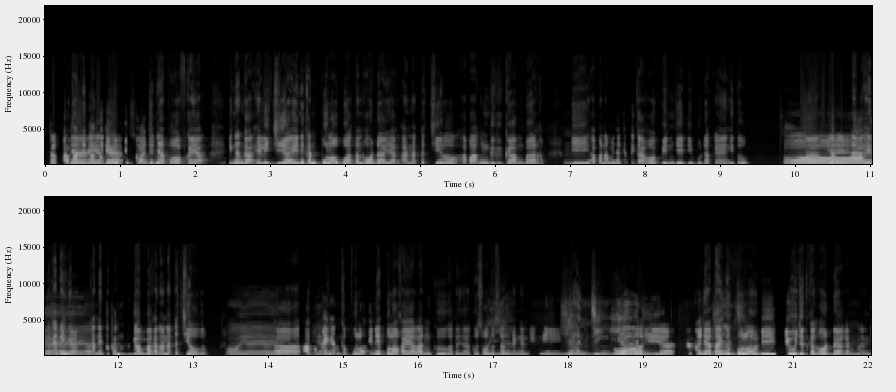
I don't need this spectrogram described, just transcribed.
Takutnya atau di, ya atau di movie selanjutnya Prof kayak ingat nggak Elijah ini kan pulau buatan Oda yang anak kecil apa ngegambar di apa namanya ketika Robin jadi budaknya itu Oh, nah, iya, iya. nah, iya, itu kan iya, ingat iya. kan itu kan gambaran anak kecil tuh Oh iya iya iya. Eh, aku Iya. pengen ke pulau ini pulau khayalanku katanya aku suatu Oh, saat iya. pengen ini Iya anjing, iya Oh anjing. iya. ternyata Iya, itu pulau di, diwujudkan Oda kan Nah, Iya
